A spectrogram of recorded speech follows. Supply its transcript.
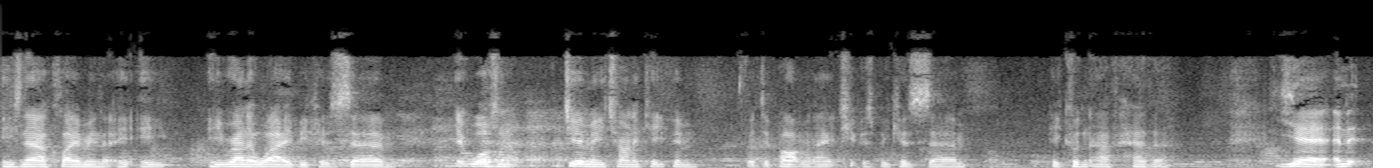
he's now claiming that he, he, he ran away because um, it wasn't Jimmy trying to keep him for Department H. It was because um, he couldn't have Heather. Yeah, and it,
